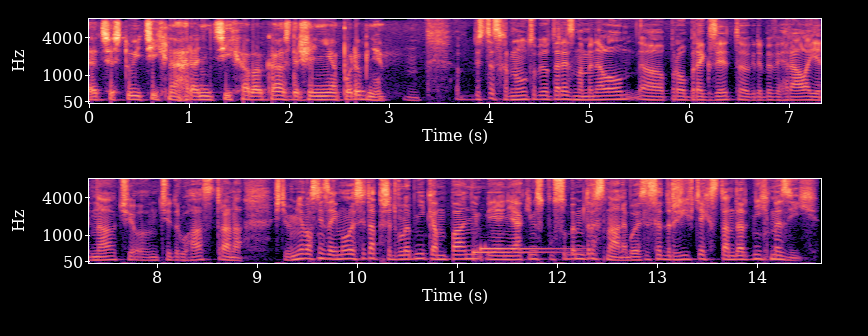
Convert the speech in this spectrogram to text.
eh, cestujících na hranicích a velká zdržení a podobně. Hmm. Vy jste shrnul, co by to tady znamenalo eh, pro Brexit, kdyby vyhrála jedna či, či druhá strana. Ještě by mě vlastně zajímalo, jestli ta předvolební kampaň je nějakým způsobem drsná, nebo jestli se drží v těch standardních mezích.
